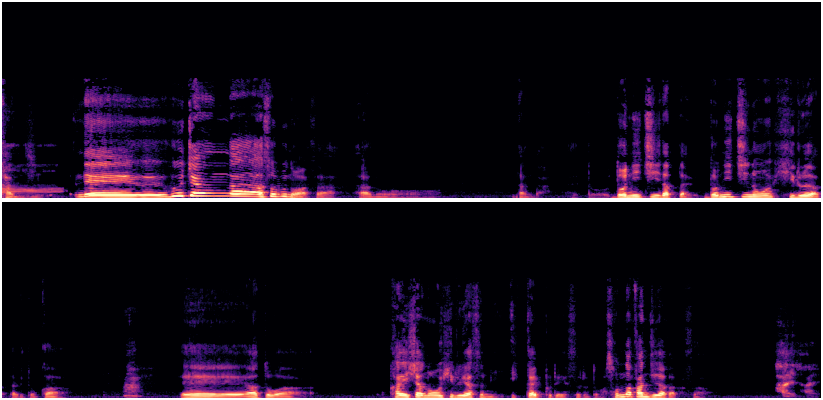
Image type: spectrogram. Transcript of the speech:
感あじ。で、ふーちゃんが遊ぶのはさ、あの、なんだ、えっと、土日だったり、土日の昼だったりとか、うん。えー、あとは、会社のお昼休み一回プレイするとか、そんな感じだからさ、ーはいはい。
